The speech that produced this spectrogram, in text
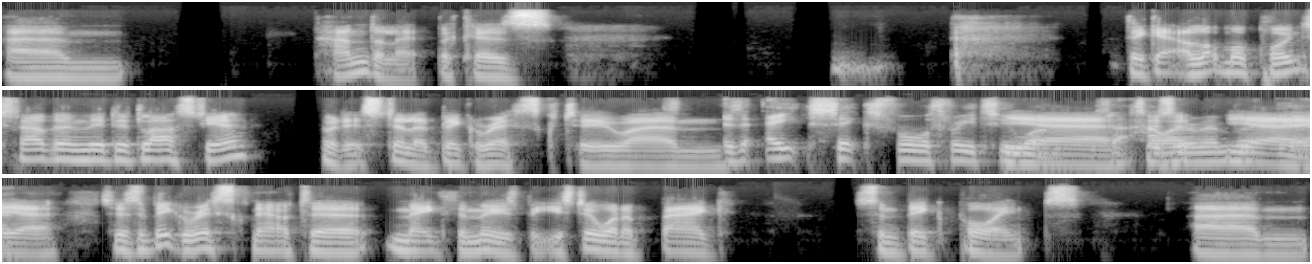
um, handle it because they get a lot more points now than they did last year, but it's still a big risk to. Um, Is it eight six four three two one? yeah, Is that so how I remember? it? Yeah, yeah, So it's a big risk now to make the moves, but you still want to bag some big points um,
